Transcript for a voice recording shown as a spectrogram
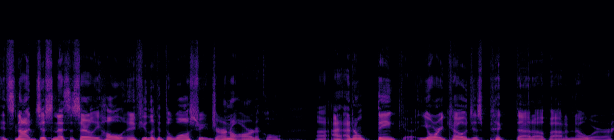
it's not just necessarily Holt. And if you look at the Wall Street Journal article, uh, I, I, don't think Yoree Koh just picked that up out of nowhere.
